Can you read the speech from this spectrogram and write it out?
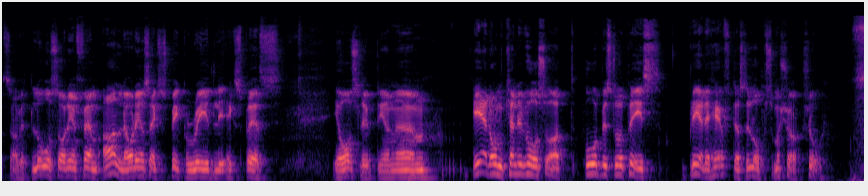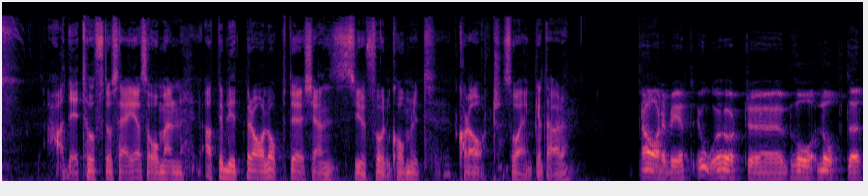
Sen har vi ett lås avdelning 5. Alla avdelning 6 spik på Ridley Express. I avslutningen. Eh, de, kan det vara så att Åby Stora Pris blir det häftigaste lopp som har körts år? Ja, det är tufft att säga så, men att det blir ett bra lopp, det känns ju fullkomligt klart. Så enkelt är det. Ja, det blir ett oerhört eh, bra lopp där.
